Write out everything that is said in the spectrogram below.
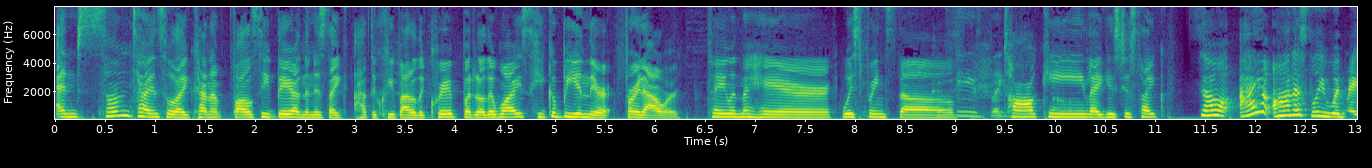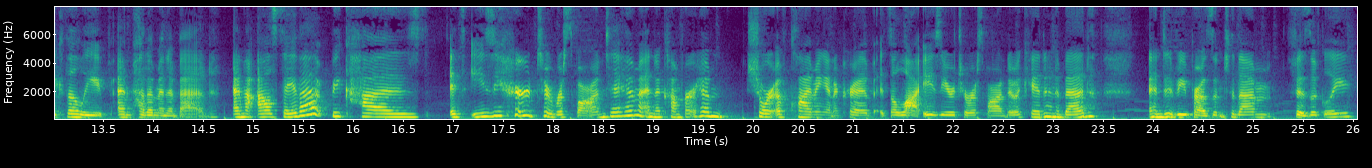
And sometimes he'll like kind of fall asleep there and then it's like i have to creep out of the crib. But otherwise he could be in there for an hour playing with my hair whispering stuff like, talking. oh. like it's just like so I honestly would make the leap and put him in a bed. And I'll say that because it's easier to respond to him and to comfort him short of climbing in a crib. It's a lot easier to respond to a kid in a bed and to be present to them physically.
